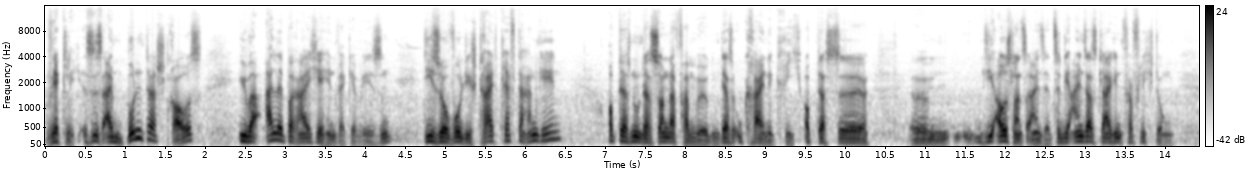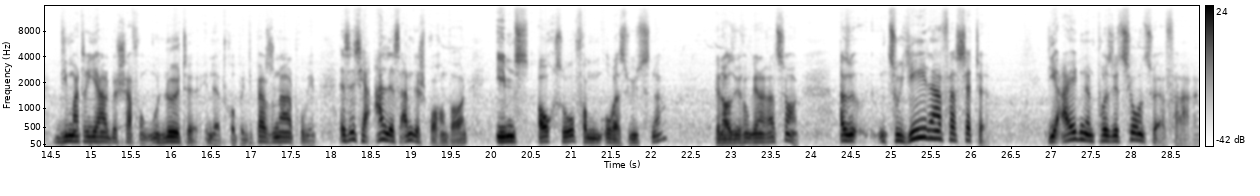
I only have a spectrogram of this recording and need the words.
Wirklich. Es ist ein bunter Strauß über alle Bereiche hinweg gewesen, die sowohl die Streitkräfte angehen, ob das nun das Sondervermögen, der Ukraine-Krieg, ob das äh, äh, die Auslandseinsätze, die einsatzgleichen Verpflichtungen, die Materialbeschaffung und Nöte in der Truppe, die Personalprobleme. Es ist ja alles angesprochen worden, eben auch so vom Oberst Wüstner, genauso wie vom General Zorn. Also zu jeder Facette die eigenen Positionen zu erfahren,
